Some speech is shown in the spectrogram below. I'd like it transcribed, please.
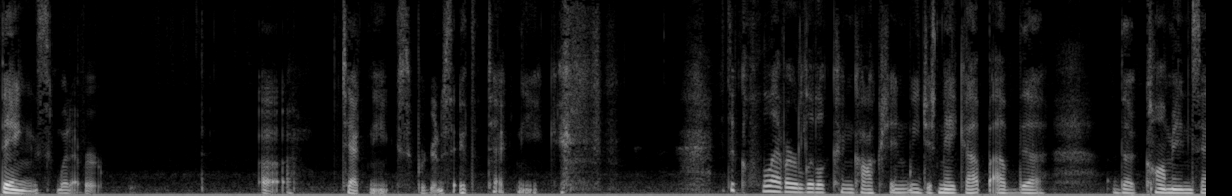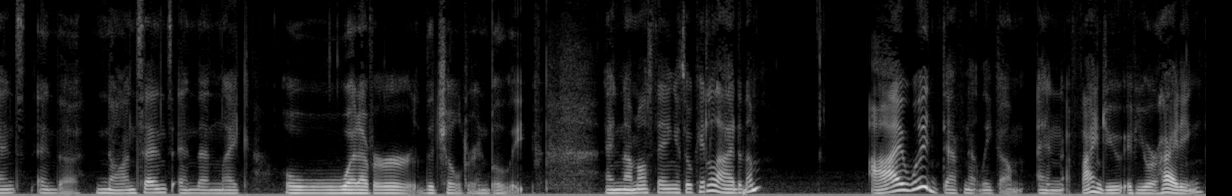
things, whatever uh techniques. We're gonna say it's a technique. it's a clever little concoction we just make up of the the common sense and the nonsense and then like whatever the children believe. And I'm not saying it's okay to lie to them. I would definitely come and find you if you were hiding.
